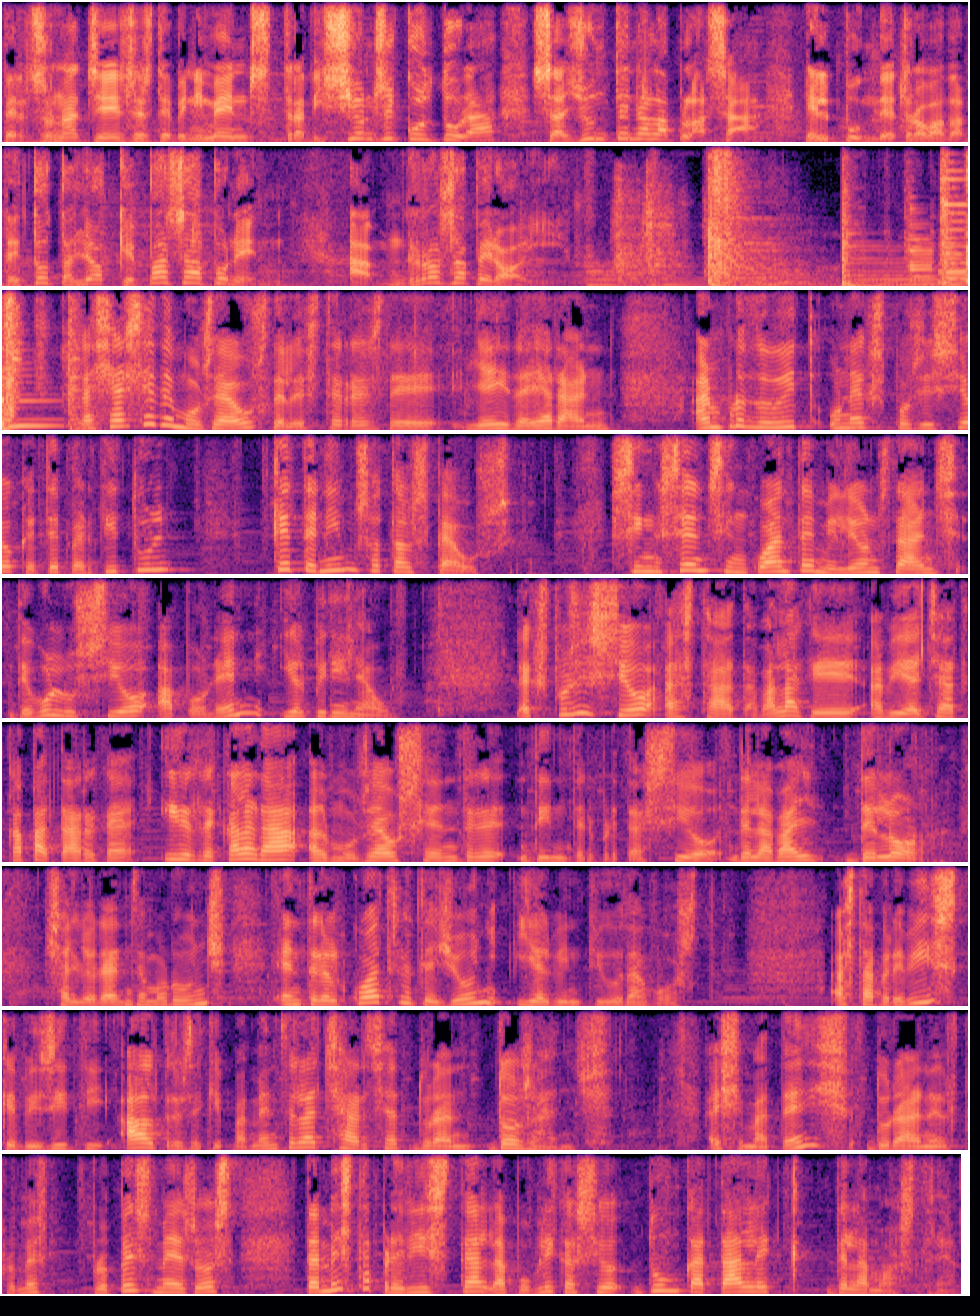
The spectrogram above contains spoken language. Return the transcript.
Personatges, esdeveniments, tradicions i cultura s'ajunten a la plaça, el punt de trobada de tot allò que passa a Ponent, amb Rosa Peroi. La xarxa de museus de les Terres de Lleida i Aran han produït una exposició que té per títol Què tenim sota els peus? 550 milions d'anys d'evolució a Ponent i el Pirineu. L'exposició ha estat a Balaguer, ha viatjat cap a Targa i recalarà al Museu Centre d'Interpretació de la Vall de l'Or, Sant Llorenç de Morunys, entre el 4 de juny i el 21 d'agost. Està previst que visiti altres equipaments de la xarxa durant dos anys. Així mateix, durant els propers mesos, també està prevista la publicació d'un catàleg de la mostra.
